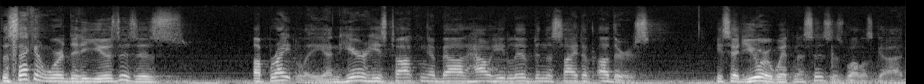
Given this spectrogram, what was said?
The second word that he uses is uprightly, and here he's talking about how he lived in the sight of others. He said, You are witnesses as well as God.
